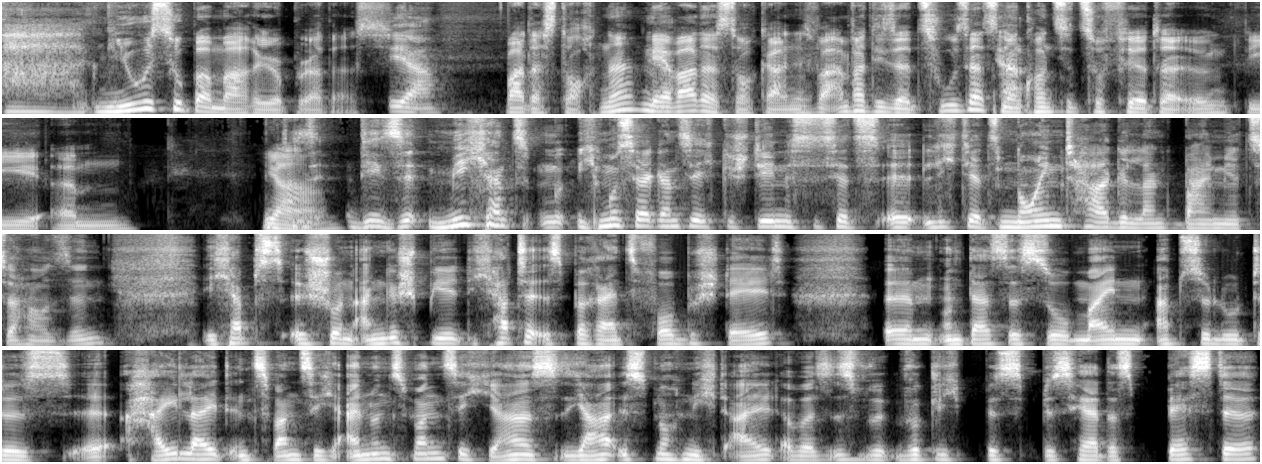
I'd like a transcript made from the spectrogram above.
Ah, New Super Mario Brothers. ja, War das doch, ne? Mehr war das doch gar nicht. Es war einfach dieser Zusatz und Ja. dann konntest du zu vierter irgendwie, ähm, ja. Diese, diese, mich hat, ich muss ja ganz ehrlich gestehen, es ist jetzt, äh, liegt jetzt neun Tage lang bei mir zu Hause. Ich habe es äh, schon angespielt, ich hatte es bereits vorbestellt ähm, und das ist so mein absolutes äh, Highlight in 2021. Ja, das Jahr ist noch nicht alt, aber es ist wir- wirklich bis, bisher das Beste,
